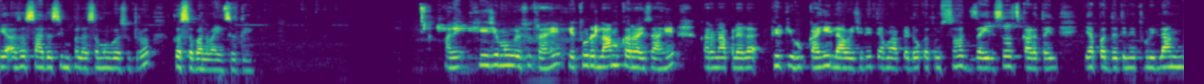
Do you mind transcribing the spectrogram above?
हे असं साधं सिंपल असं मंगळसूत्र कसं बनवायचं ते. आणि हे जे मंगळसूत्र आहे हे थोडं लांब करायचं आहे कारण आपल्याला फिरकी हुक काही लावायची नाही त्यामुळे आपल्या डोक्यातून सहज जाईल सहज काढता येईल. या पद्धतीने थोडी लांब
